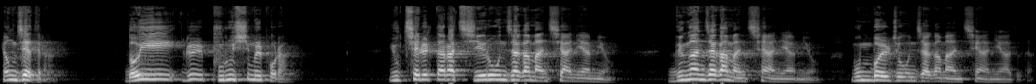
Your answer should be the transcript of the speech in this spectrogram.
형제들아, 너희를 부르심을 보라. 육체를 따라 지혜로운 자가 많지 아니하며 능한 자가 많지 아니하며 문벌 좋은 자가 많지 아니하도다.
